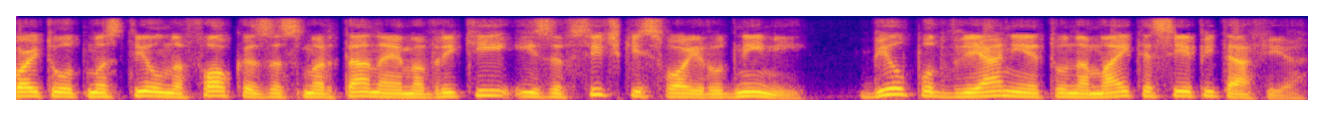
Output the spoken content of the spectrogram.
който отмъстил на Фока за смъртта на Емаврики и за всички свои роднини, бил под влиянието на майка си Епитафия.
